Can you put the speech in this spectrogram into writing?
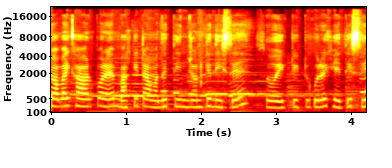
সবাই খাওয়ার পরে বাকিটা আমাদের তিনজনকে দিছে। সো একটু একটু করে খেতেছি।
